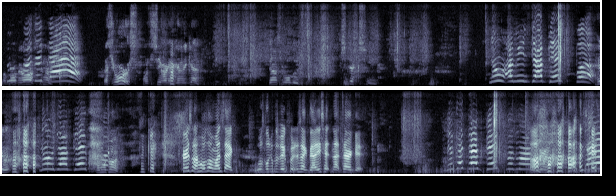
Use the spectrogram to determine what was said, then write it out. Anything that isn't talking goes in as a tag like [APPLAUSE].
off, didn't. That's yours. Let's see if I can get it again. Down through all those sticks and No, I mean that big foot. hit it. [LAUGHS] No, that One more time. okay. Charisma, hold on one sec. Let's look at the big foot in a sec. Daddy's hitting that target. Look at that Bigfoot, Mom. [LAUGHS] okay.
